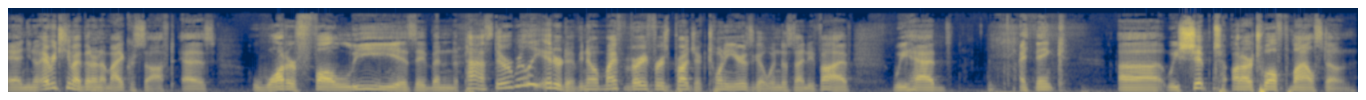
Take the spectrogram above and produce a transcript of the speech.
And you know, every team I've been on at Microsoft as waterfall-y as they've been in the past. They were really iterative. You know, my very first project 20 years ago, Windows 95, we had, I think, uh, we shipped on our 12th milestone.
